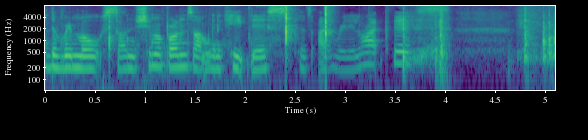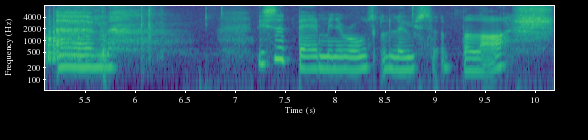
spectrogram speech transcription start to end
The Rimmel Sun Shimmer Bronzer. I'm to keep this because I really like this. Um, this is a Bare Minerals Loose Blush.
